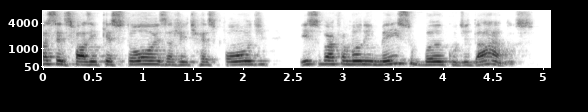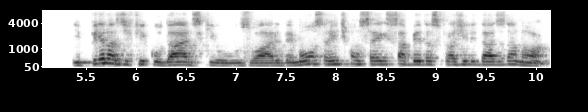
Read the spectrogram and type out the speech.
eles fazem questões, a gente responde, isso vai formando um imenso banco de dados, e pelas dificuldades que o usuário demonstra, a gente consegue saber das fragilidades da norma.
